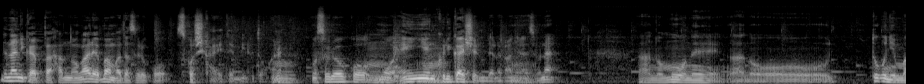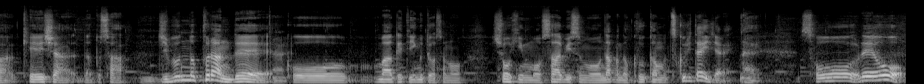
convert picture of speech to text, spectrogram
で何かやっぱ反応があればまたそれをこう少し変えてみるとかね。もうそれをこうもう延々繰り返してるみたいな感じなんですよね。あのもうね、あのー特にまあ経営者だとさ、自分のプランでこうマーケティングとかその商品もサービスも中の空間も作りたいじゃない、はい。それを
